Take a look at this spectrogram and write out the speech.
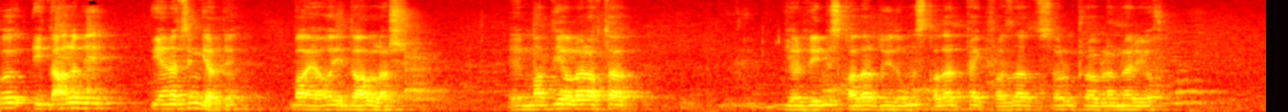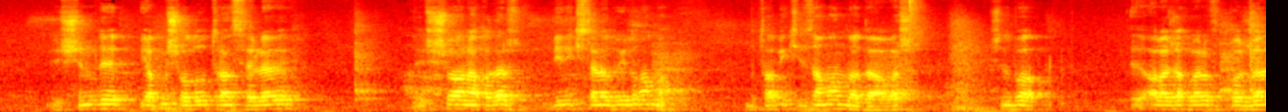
bu iddialı bir yönetim geldi. Bayağı iddialılar. E, maddi olarak da gördüğümüz kadar, duyduğumuz kadar pek fazla sorun problemleri yok. E, şimdi yapmış olduğu transferleri e, şu ana kadar bir iki tane duyduk ama bu tabii ki zamanla daha var. Şimdi bu e, alacakları futbolcular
